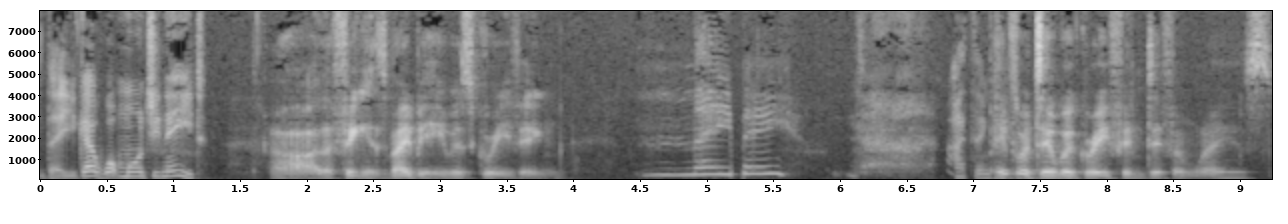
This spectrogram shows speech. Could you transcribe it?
there you go. What more do you need? Ah, the thing is, maybe he was grieving. Maybe. I think People deal with grief in different ways.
